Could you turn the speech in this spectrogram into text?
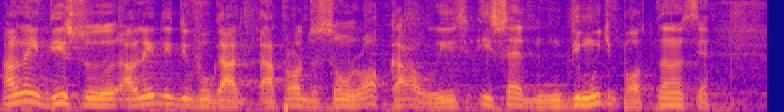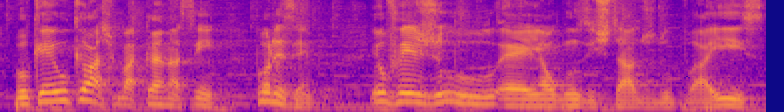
Além disso, além de divulgar a produção local, isso é de muita importância, porque o que eu acho bacana, assim, por exemplo, eu vejo é, em alguns estados do país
